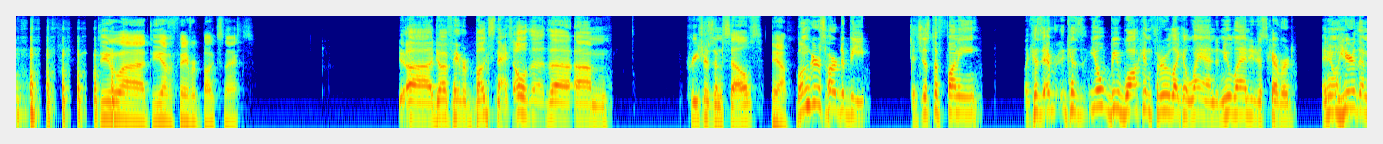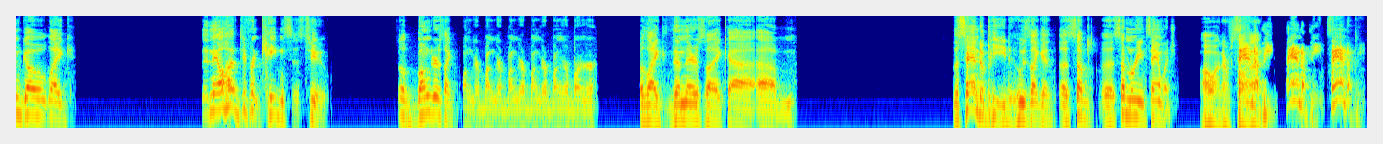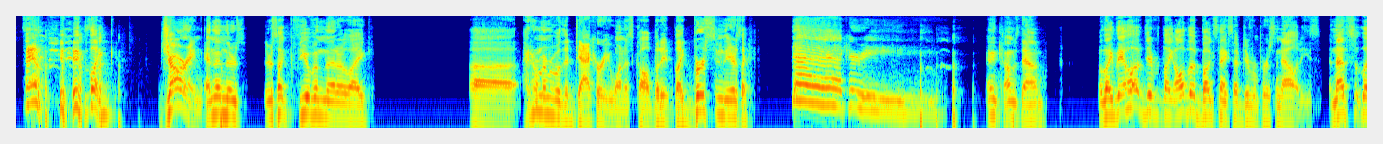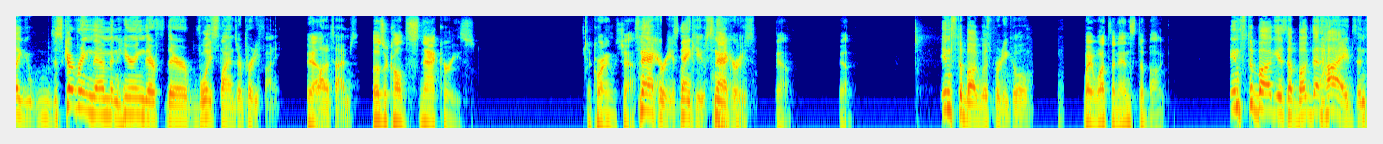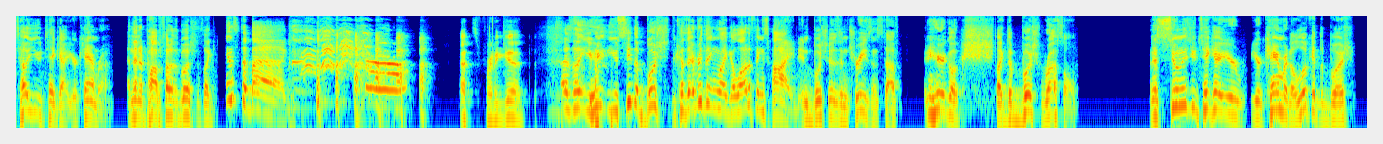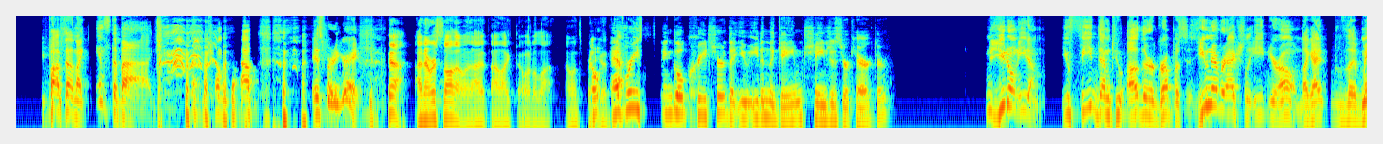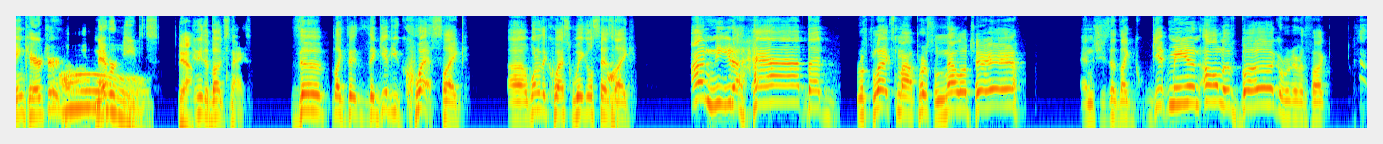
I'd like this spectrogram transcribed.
Do you uh do you have a favorite bug snacks? uh, do I have a favorite Bugsnax? Oh, the the um creatures themselves. Yeah. Bunger's hard to beat. It's just a funny, like because because you'll be walking through like a land, a new land you discovered, and you'll hear them go like. And they all have different cadences too. So Bunger's like bunger, bunger, bunger, bunger, bunger, bunger, but like then there's like uh, um. The sandopede, who's like a, a sub a submarine sandwich. Oh, I never saw that. Sandopede, Sandopede, Sandopede, Sandopede. it's like jarring. And then there's there's like a few of them that are like uh I don't remember what the daiquiri one is called, but it like bursts into the air. It's like daiquiri, and it comes down. But like they all have different, like all the Bugsnax have different personalities, and that's like discovering them and hearing their their voice lines are pretty funny. Yeah. A lot of times, Those are called snackeries, according to chat. snackeries. Thank you, snackeries. Yeah. Yeah. Instabug was pretty cool. Wait, what's an instabug? Instabug is a bug that hides until you take out your camera. And then it pops out of the bush. It's like, Instabug. That's pretty good. That's like you, you see the bush because everything, like a lot of things hide in bushes and trees and stuff. And you hear it go, shh, like the bush rustle. And as soon as you take out your, your camera to look at the bush, he pops out like Instabug. It's pretty great. Yeah, I never saw that one. I, I like that one a lot. That one's pretty So good. every single creature that you eat in the game changes your character. You don't eat them. You feed them to other grumpuses. You never actually eat your own. Like I, the main character never Oh. eats Yeah. any of the Bugsnax. The like the, they give you quests. Like uh, one of the quests, Wiggle says like, "I need a hat that reflects my personality," and she said like, "Get me an olive bug or whatever the fuck."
